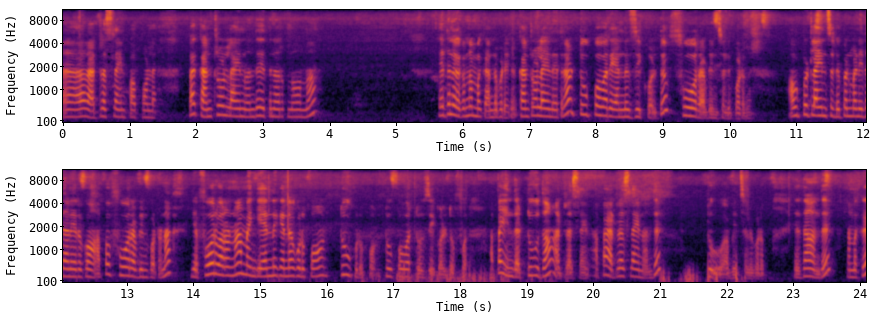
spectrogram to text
அதாவது அட்ரஸ் லைன் பார்ப்போம்ல. இப்போ கண்ட்ரோல் லைன் வந்து எத்தனை இருக்கணும்னா எத்தனை இருக்கணும் நம்ம கண்டுபிடிக்கணும். கண்ட்ரோல் லைன் எத்தனை? Two power N is equal to four அப்படின்னு சொல்லி போடுங்க. அவுட்புட் லைன்ஸ் டிபெண்ட் பண்ணி தானே இருக்கும். அப்போ ஃபோர் அப்படின்னு போட்டோம்னா இங்கே ஃபோர் வரோம்னா நம்ம இங்கே எண்ணுக்கு என்ன கொடுப்போம்? டூ கொடுப்போம். Two power two is equal to four அப்போ இந்த டூ தான் அட்ரஸ் லைன் அப்போ அட்ரஸ் லைன் வந்து டூ அப்படின்னு சொல்லி கொடுப்போம். இதுதான் வந்து நமக்கு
